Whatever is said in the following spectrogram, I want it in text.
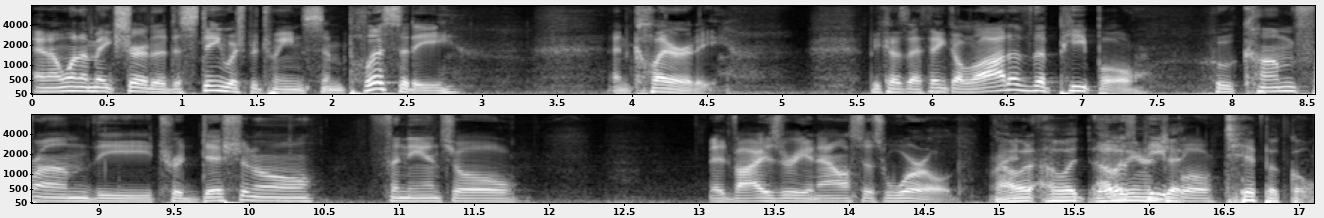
And I want to make sure to distinguish between simplicity and clarity. Because I think a lot of the people who come from the traditional financial advisory analysis world. Right? I would, I would, Those I would people, typical.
